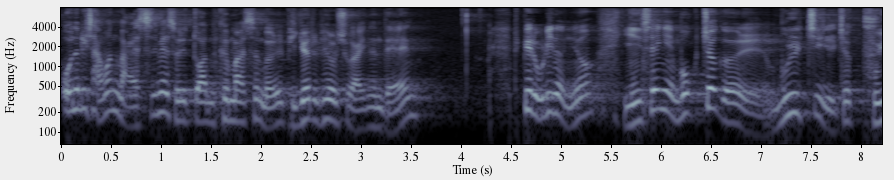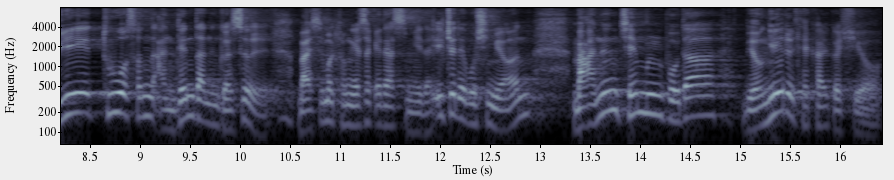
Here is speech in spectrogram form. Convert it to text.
오늘 이 잠언 말씀에서 우리 또한 그 말씀을 비결을 배울 수가 있는데 특별히 우리는요, 인생의 목적을 물질, 즉, 부에 두어서는 안 된다는 것을 말씀을 통해서 깨닫습니다. 1절에 보시면, 많은 재물보다 명예를 택할 것이요,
